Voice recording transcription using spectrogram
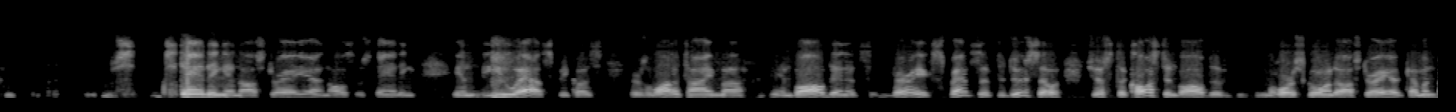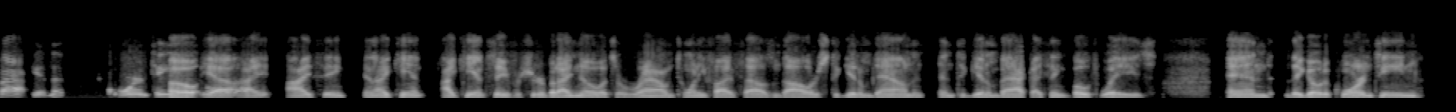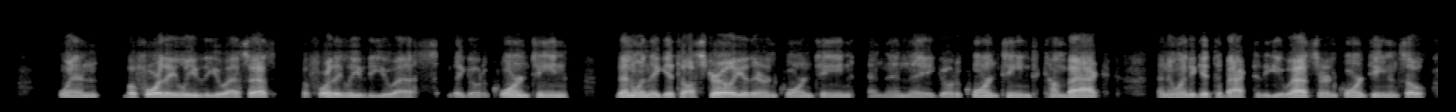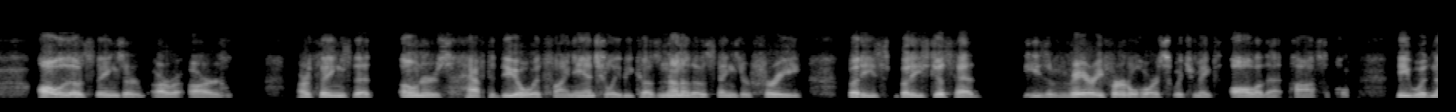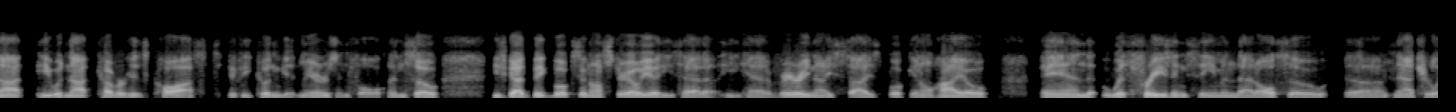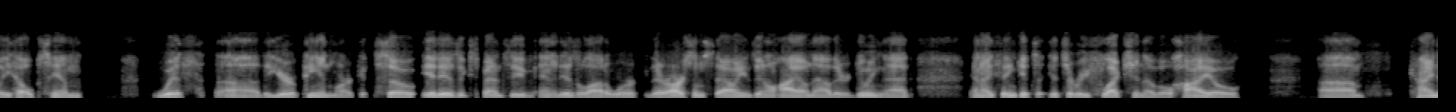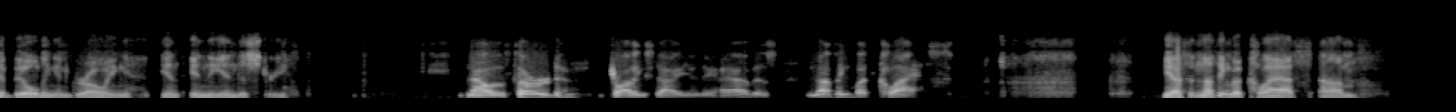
standing in Australia and also standing in the U.S. because there's a lot of time uh, involved and it's very expensive to do so. Just the cost involved of the horse going to Australia and coming back, isn't it? Quarantine. Oh yeah, I I think, and I can't I can't say for sure, but I know it's around twenty five thousand dollars to get them down and, and to get them back. I think both ways. and they go to quarantine when before they leave the USS. Before they leave the U.S., they go to quarantine. Then when they get to Australia, they're in quarantine, and then they go to quarantine to come back. And then when they get to back to the U.S., they're in quarantine. And so, all of those things are are are are things that owners have to deal with financially because none of those things are free. But he's but he's just had he's a very fertile horse, which makes all of that possible. He would not he would not cover his costs if he couldn't get mares in foal, and so he's got big books in Australia. He's had a he had a very nice sized book in Ohio, and with freezing semen, that also uh, naturally helps him with uh, the European market. So it is expensive and it is a lot of work. There are some stallions in Ohio now that are doing that, and I think it's it's a reflection of Ohio um, kind of building and growing in in the industry. Now the third trotting stallion they have is nothing but class. Yes, and nothing but class. Um,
